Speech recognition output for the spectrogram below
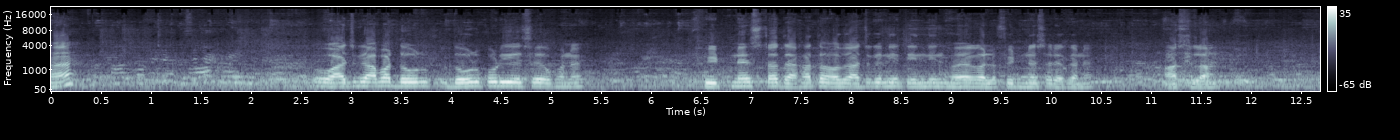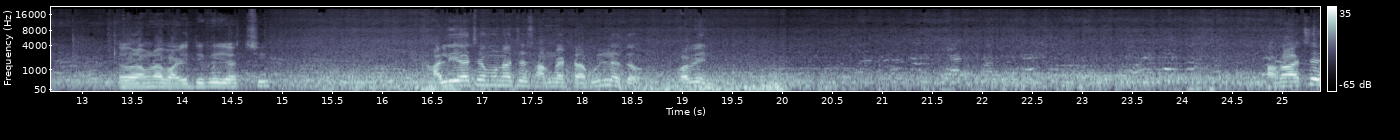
হ্যাঁ? ও আজকে আবার দৌড় দৌড় করিয়েছে ওখানে। ফিটনেসটা দেখাতে হবে। আজকে নিয়ে তিন দিন হয়ে গেল ফিটনেসের এখানে। আসলাম। এবার আমরা বাড়ির দিকেই যাচ্ছি। খালি আছে মনে হচ্ছে সামনেরটা, বুঝলে তো? ভাবিন? ফাঁকা আছে?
